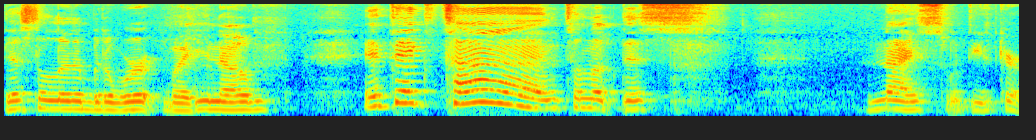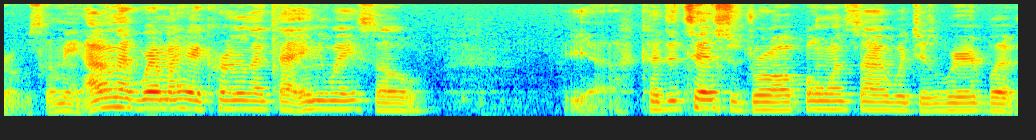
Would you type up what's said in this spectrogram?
just a little bit of work, but you know, it takes time to look this nice with these curls. I mean, I don't like wearing my hair curly like that anyway, so yeah. Because it tends to draw up on one side, which is weird, but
